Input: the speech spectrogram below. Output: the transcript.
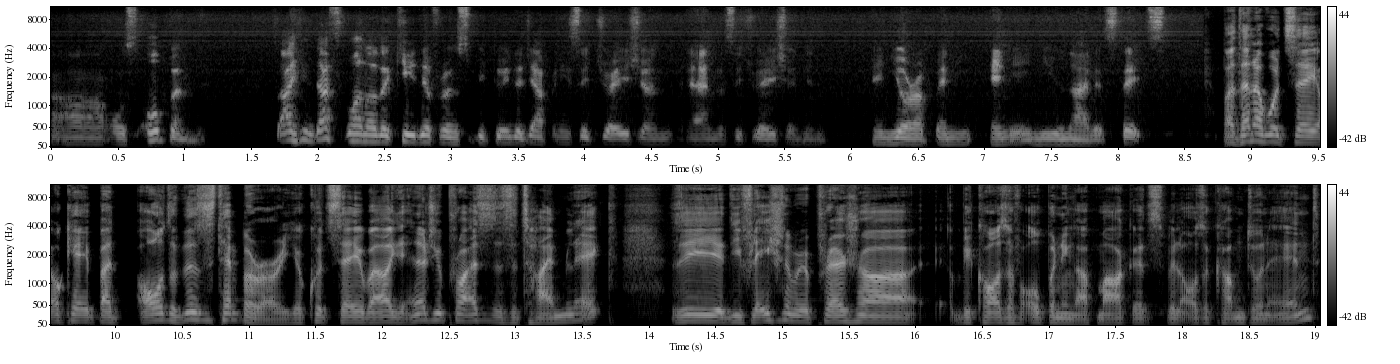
uh, was opened. So I think that's one of the key differences between the Japanese situation and the situation in, in Europe and, and in the United States. But then I would say, okay, but also this is temporary. You could say, well, the energy prices is a time lag. The deflationary pressure because of opening up markets will also come to an end.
